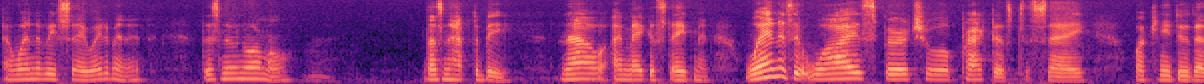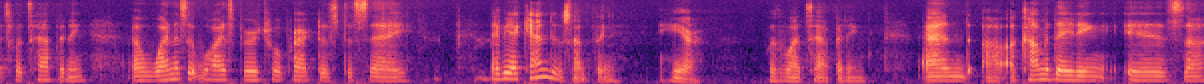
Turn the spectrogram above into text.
and when do we say, wait a minute, this new normal doesn't have to be. Now I make a statement. When is it wise spiritual practice to say, what can you do? That's what's happening. And when is it wise spiritual practice to say, maybe I can do something here with what's happening? And uh, accommodating is uh,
